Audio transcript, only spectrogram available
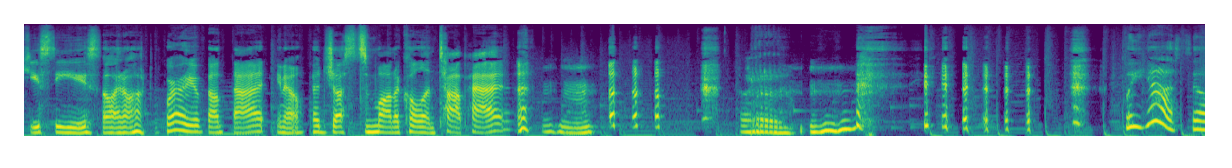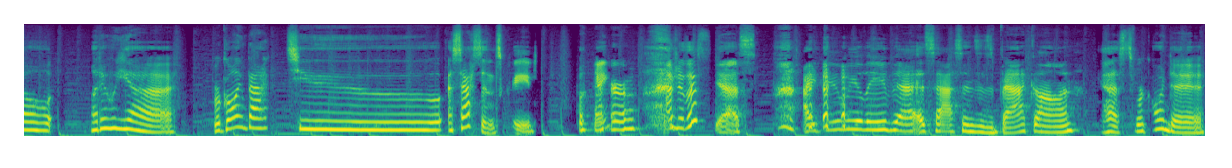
PC, so I don't have to worry about that. You know, adjusts monocle and top hat. Mm-hmm. mm-hmm. but yeah, so what do we uh we're going back to Assassin's Creed. Okay. After this? yes, I do believe that Assassins is back on. Yes, we're going to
